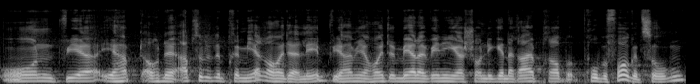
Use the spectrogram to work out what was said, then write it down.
Und wir, ihr habt auch eine absolute Premiere heute erlebt. Wir haben ja heute mehr oder weniger schon die Generalprobe Probe vorgezogen.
